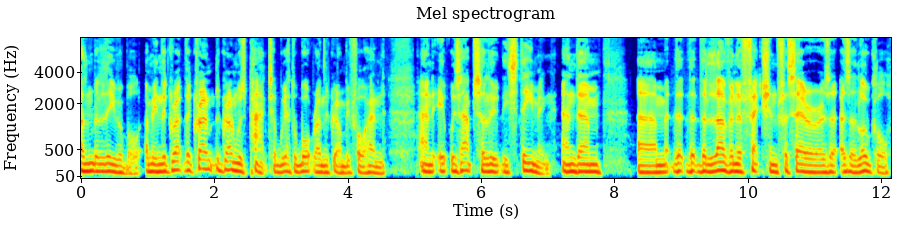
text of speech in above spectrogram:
unbelievable. I mean, the, gr- the, ground, the ground was packed and we had to walk around the ground beforehand and it was absolutely steaming. And, um, um, the, the the love and affection for Sarah as a as a local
